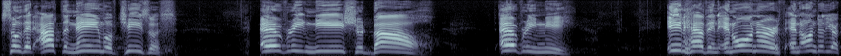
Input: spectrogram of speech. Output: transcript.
so that at the name of Jesus, every knee should bow. Every knee in heaven and on earth and under the earth.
